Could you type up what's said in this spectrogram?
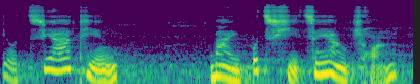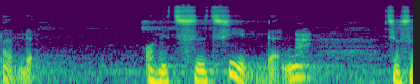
有家庭买不起这样床的人，我们慈济人呐，就是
